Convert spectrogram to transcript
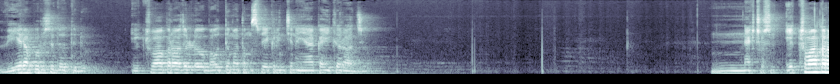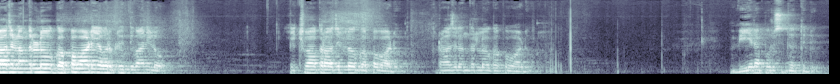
వీరపురుషదత్తుడు. ఇక్ష్వాక రాజులలో బౌద్ధ మతం స్వీకరించిన ఏకైక రాజు. నెక్స్ట్ క్వశ్చన్ ఇక్ష్వాక రాజులందరిలో గొప్పవాడు ఎవరు? క్రిందివానిలో ఇక్ష్వాక రాజుల్లో గొప్పవాడు. రాజులందరిలో గొప్పవాడు. వీరపురుషదత్తుడు.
